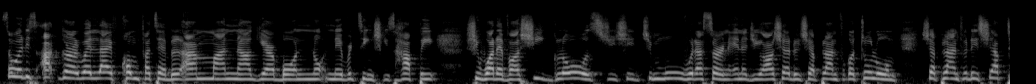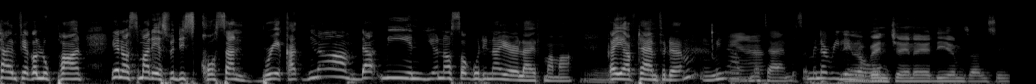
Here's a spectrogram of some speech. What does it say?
So with this hot girl, where life comfortable, her man not gear born, nothing, everything. She's happy. She whatever. She glows. She she she move with a certain energy. All she do, she plan for go to home. She plan for this. She have time for go look pan. You know, somebody else for discuss and break. At, no, that mean you're not so good in your life, mama. Cause you have time for that. Mm, me not have no time. So me not really You know, know. venture in your DMs and see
